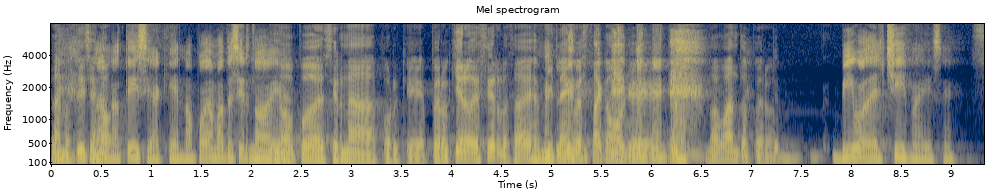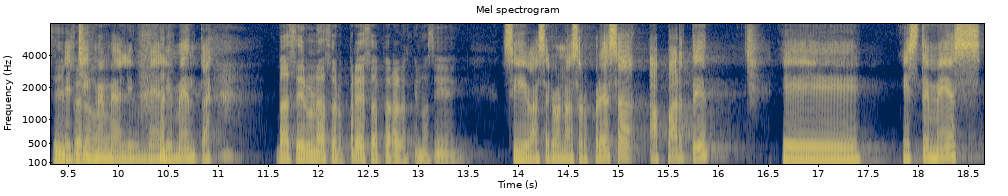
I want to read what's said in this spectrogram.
la noticia, la ¿no? La noticia que no podemos decir todavía. No puedo decir nada, porque, pero quiero decirlo, ¿sabes? Mi lengua está como que no, aguanto, pero... Vivo del chisme, dice. Sí, El chisme me, alimenta. va a ser una sorpresa para los que nos siguen. Sí, va a ser una sorpresa. Aparte, eh, este mes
